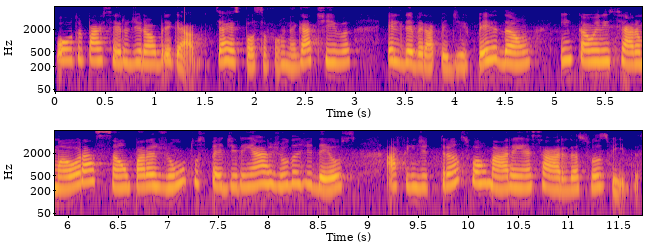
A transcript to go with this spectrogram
o outro parceiro dirá obrigado. Se a resposta for negativa, ele deverá pedir perdão, então iniciar uma oração para juntos pedirem a ajuda de Deus a fim de transformarem essa área das suas vidas.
